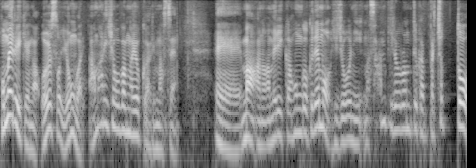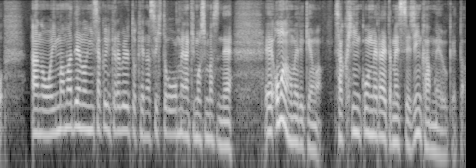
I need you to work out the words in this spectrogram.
褒める意見がおよそ4割、あまり評判が良くありません。えーまあ、あのアメリカ本国でも非常に、まあ、賛否両論というか、やっぱりちょっとあの今までの2作に比べるとけなす人多めな気もしますね。えー主な褒める意見は、作品込められたメッセージに感銘を受けた、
